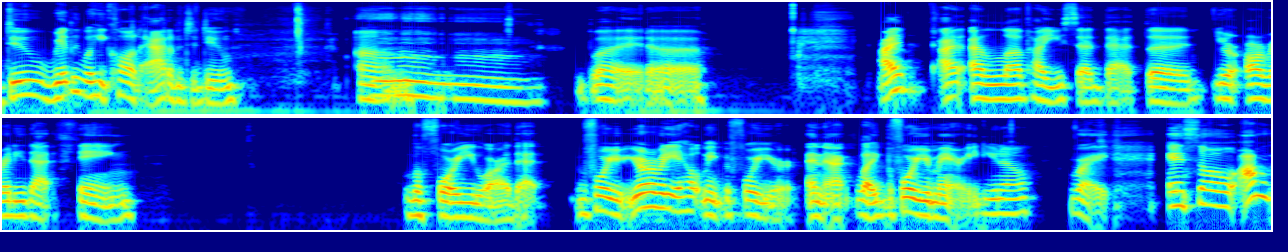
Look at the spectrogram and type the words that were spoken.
do really what he called Adam to do. Um, mm. but, uh, I I I love how you said that, the you're already that thing before you are that before you're you're already a helpmate before you're an act like, before you're married, you know? Right. And so I'm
